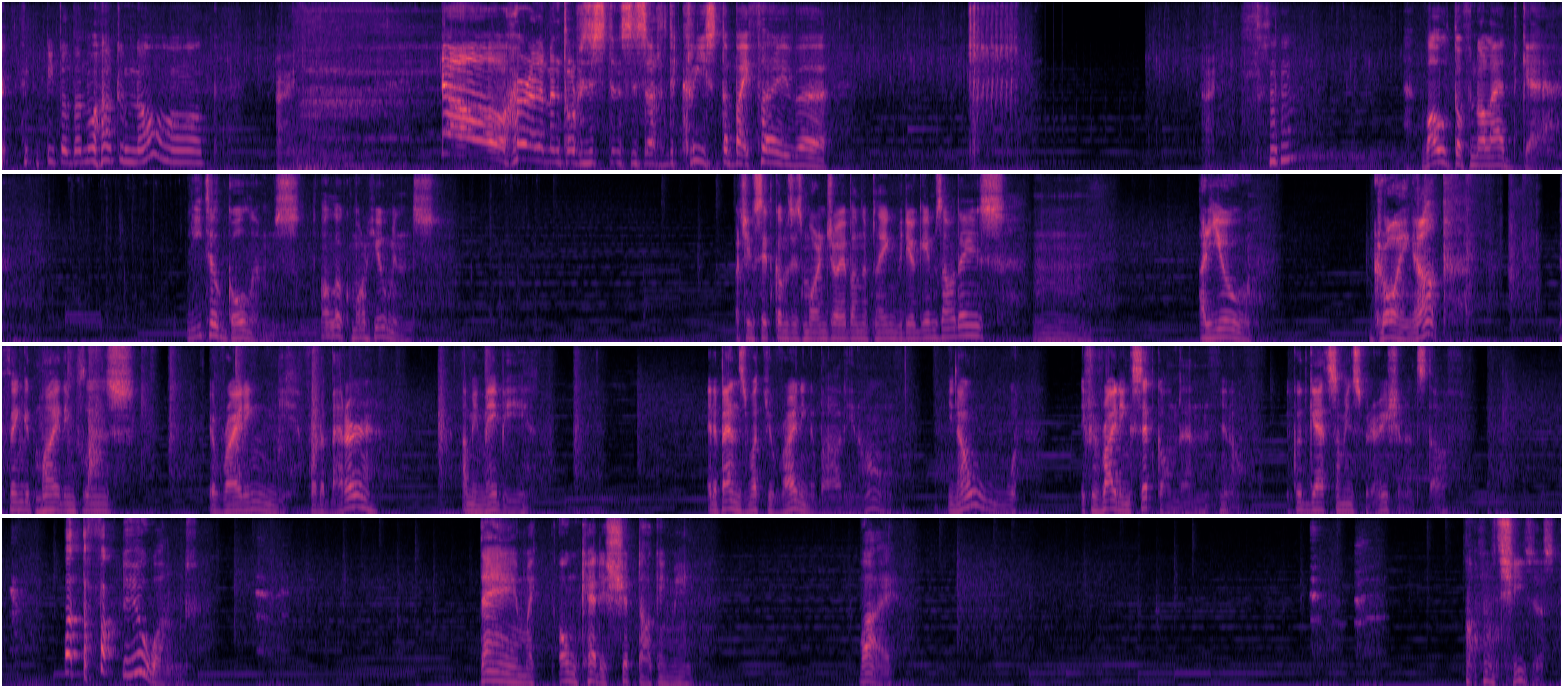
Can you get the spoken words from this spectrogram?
People don't know how to knock. Alright. No! Her elemental resistances are decreased by 5. Uh... Alright. Vault of Noladga. Little golems. Oh look, more humans. Watching sitcoms is more enjoyable than playing video games nowadays? Hmm. Are you growing up? I think it might influence your writing for the better? I mean, maybe. It depends what you're writing about, you know. You know, if you're writing sitcom, then, you know, you could get some inspiration and stuff. What the fuck do you want? Damn, my own cat is shit talking me. Why? Oh, Jesus.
